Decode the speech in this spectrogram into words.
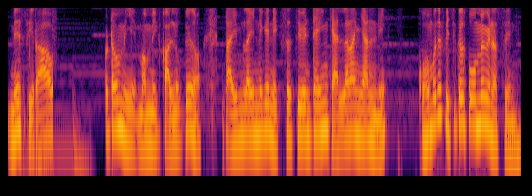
මේ සිරාවට මේ මම මේ කල්ලොකෙනවා ටයිම් ලයින් එක නෙක්සිවෙන්ටයින් කැල්ලන යන්නේ කොහොමද ෆිසිකල් ෆෝර්ම වෙනස් වෙන්නේ?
